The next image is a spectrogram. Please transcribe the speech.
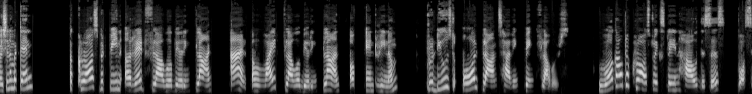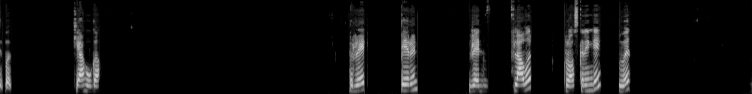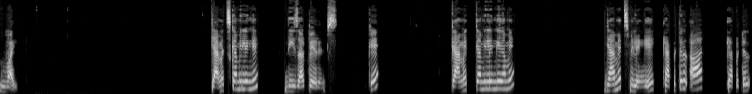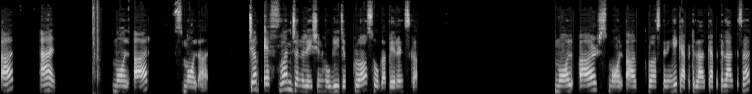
Question number 10. A cross between a red flower bearing plant and a white flower bearing plant of Anthurium produced all plants having pink flowers. Work out a cross to explain how this is possible. क्या होगा red parent red flower cross करेंगे with white gametes क्या मिलेंगे? These are parents okay gamete क्या मिलेंगे हमें? Gametes मिलेंगे capital R capital R and small R small R जब F1 जनरेशन होगी, जब क्रॉस होगा पेरेंट्स का small R small R cross करेंगे कैपिटल आर कैपिटल आर के साथ।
